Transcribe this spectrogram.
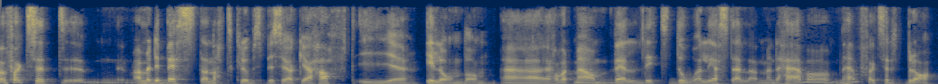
var faktiskt ett, eh, ja, men det bästa nattklubbsbesök jag haft i, eh, i London. Uh, jag har varit med om väldigt dåliga ställen men det här var, det här var faktiskt rätt bra.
